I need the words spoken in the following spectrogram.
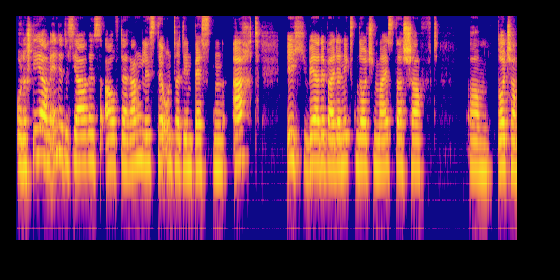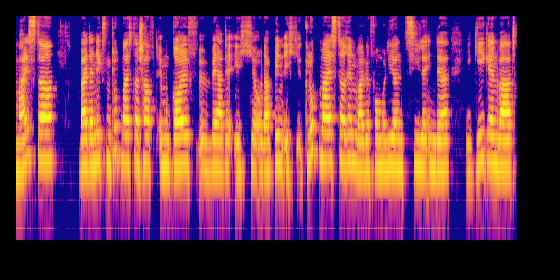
oder stehe am Ende des Jahres auf der Rangliste unter den besten acht. Ich werde bei der nächsten deutschen Meisterschaft ähm, deutscher Meister. Bei der nächsten Clubmeisterschaft im Golf werde ich oder bin ich Clubmeisterin, weil wir formulieren Ziele in der Gegenwart.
